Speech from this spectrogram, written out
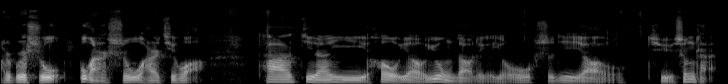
而不是实物，不管是实物还是期货啊。他既然以后要用到这个油，实际要去生产，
